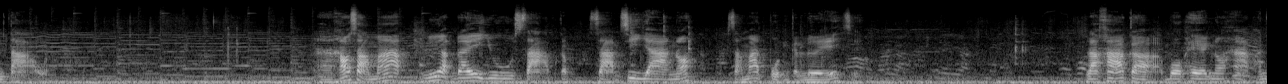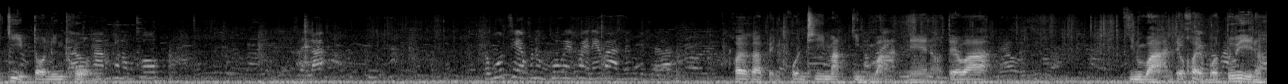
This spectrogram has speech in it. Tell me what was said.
นเต่าอ่า เฮาสามารถเลือกได้อยู่3กับ3 4อย่างเนาะสามารถป่นกันเลยสิราคาก็บ่แพงเนาะ5,000กีบต่อหนึ่งถุงน้ำขนมโคกใส่ละกระบุดเทียมขนมโคกให้ไฟในบ้านนึงไปใส่ละค่อยก็เป็นคนที่มักกินหวานแน่เนาะแต่ว่าแล้วกินหวานแต่ค่อยบ่ตุ้ยเนาะ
